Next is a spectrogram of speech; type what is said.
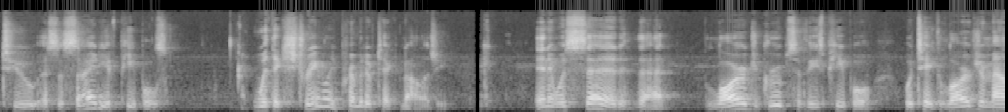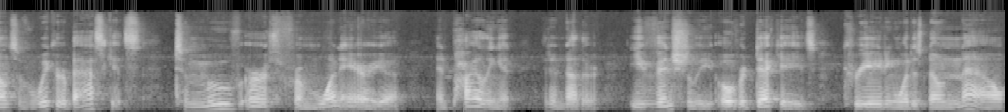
to a society of peoples with extremely primitive technology. And it was said that large groups of these people would take large amounts of wicker baskets to move earth from one area and piling it in another, eventually, over decades, creating what is known now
